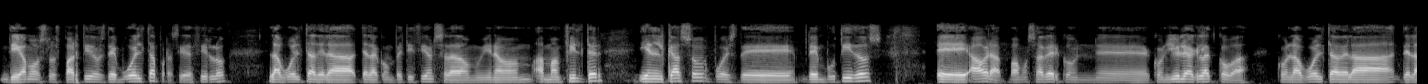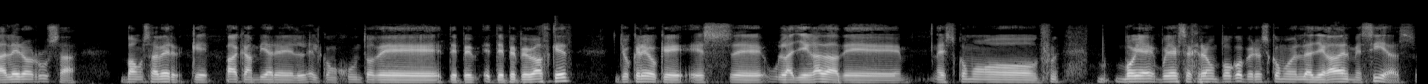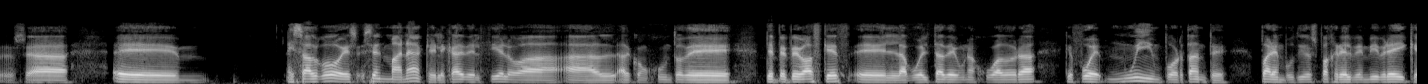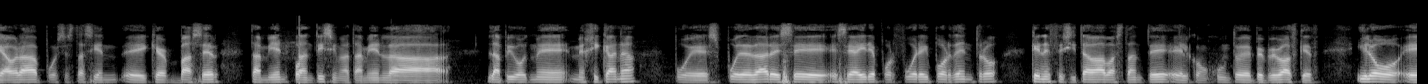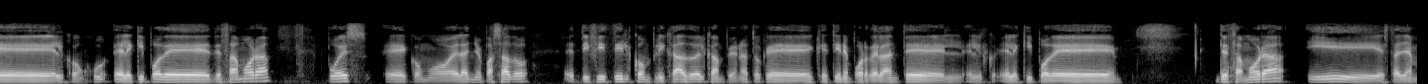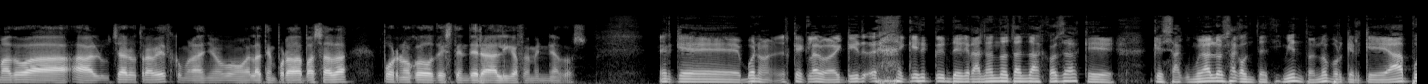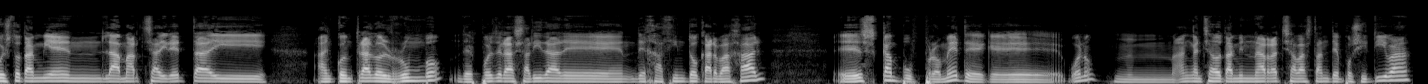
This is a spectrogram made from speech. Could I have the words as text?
digamos, los partidos de vuelta, por así decirlo, la vuelta de la, de la competición se la ha dado muy bien a, Manfilter. Y en el caso, pues, de, de embutidos, eh, ahora vamos a ver con, eh, con Julia Gladkova, con la vuelta de la, del alero rusa, vamos a ver que va a cambiar el, el conjunto de, de, Pepe Vázquez. Yo creo que es eh, la llegada de, es como voy a, voy a exagerar un poco pero es como la llegada del Mesías o sea eh, es algo, es, es, el maná que le cae del cielo al, al, conjunto de, de Pepe Vázquez eh, la vuelta de una jugadora que fue muy importante para Embutidos Pajarel Benvibre y que ahora pues está siendo, eh, que va a ser también importantísima. También la, la pivot me, mexicana pues puede dar ese, ese aire por fuera y por dentro que necesitaba bastante el conjunto de Pepe Vázquez. Y luego eh, el, el, equipo de, Zamora, pues eh, como el año pasado, es difícil, complicado el campeonato que, que tiene por delante el, el, el equipo de, de, Zamora y está llamado a, a, luchar otra vez, como el año, la temporada pasada, por no descender a Liga Femenina 2. El que, bueno, es que claro, hay que ir, hay que ir degradando tantas cosas que, que se acumulan los acontecimientos, ¿no? Porque el que ha puesto también la marcha directa y ha encontrado el rumbo después de la salida de Jacinto Carvajal es Campus Promete, que, bueno, mm, ha enganchado también una racha bastante positiva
